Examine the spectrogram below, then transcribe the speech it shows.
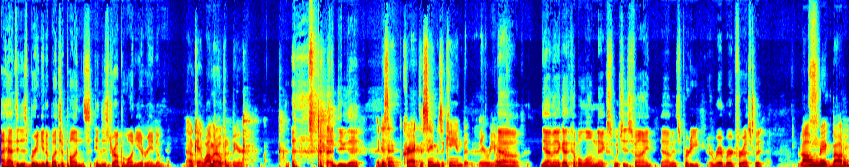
I have to just bring in a bunch of puns and just drop them on you at random. Okay, well, I'm going to open a beer. Do that. It doesn't crack the same as a can, but there we are. No, yeah, man, I got a couple long necks, which is fine. Um, it's pretty a rare bird for us, but long neck bottle.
